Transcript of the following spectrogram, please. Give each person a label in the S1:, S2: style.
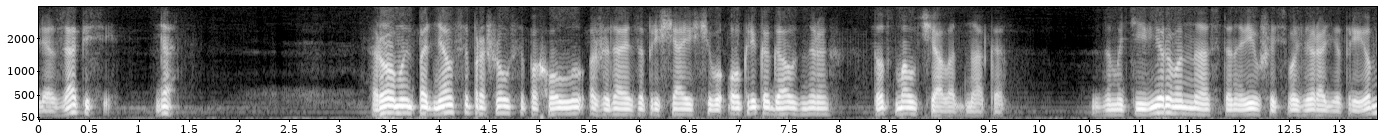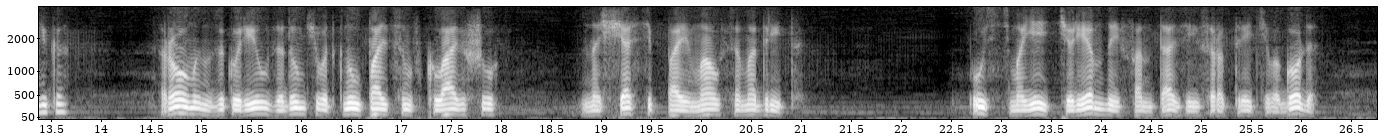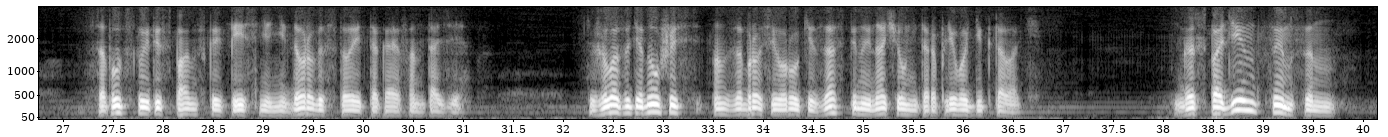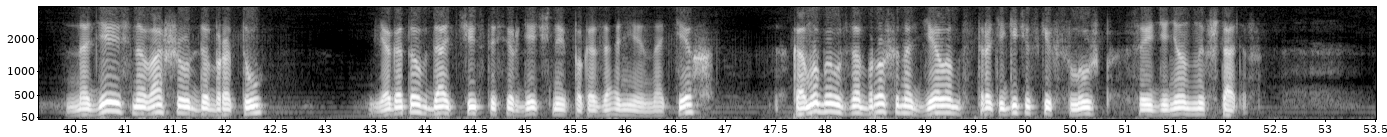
S1: Для записи? Да. Роман поднялся, прошелся по холлу, ожидая запрещающего окрика Гаузнера. Тот молчал, однако. Замотивированно остановившись возле радиоприемника, Роман закурил, задумчиво ткнул пальцем в клавишу. На счастье поймался Мадрид. Пусть моей тюремной фантазии 43-го года сопутствует испанская песня «Недорого стоит такая фантазия». Тяжело затянувшись, он забросил руки за спину и начал неторопливо диктовать. «Господин Симпсон, надеясь на вашу доброту, я готов дать чистосердечные показания на тех, кому был заброшен отделом стратегических служб Соединенных Штатов.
